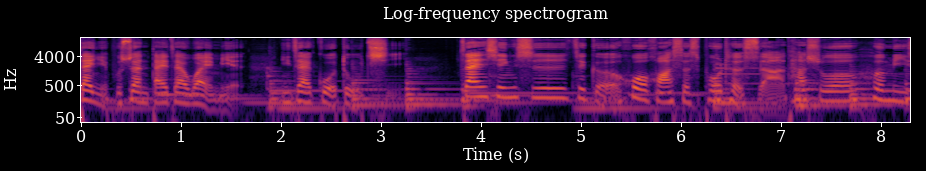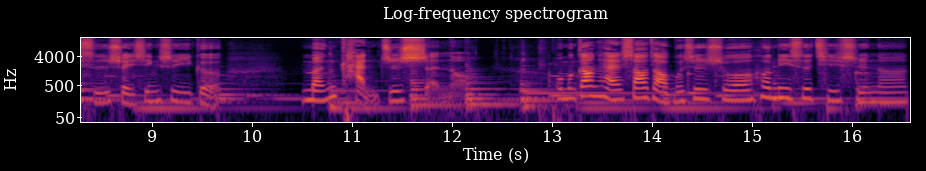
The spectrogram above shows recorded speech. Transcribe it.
但也不算待在外面，你在过渡期。占星师这个霍华斯波特斯啊，他说赫密斯水星是一个门槛之神哦。我们刚才稍早不是说赫密斯其实呢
